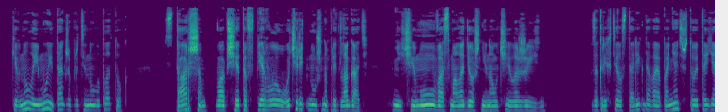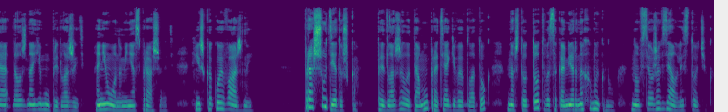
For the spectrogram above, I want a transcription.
— кивнула ему и также протянула платок. «Старшим вообще-то в первую очередь нужно предлагать. Ничему вас молодежь не научила жизнь!» Закряхтел старик, давая понять, что это я должна ему предложить, а не он у меня спрашивать. Ишь, какой важный! «Прошу, дедушка!» — предложила тому, протягивая платок, на что тот высокомерно хмыкнул, но все же взял листочек.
